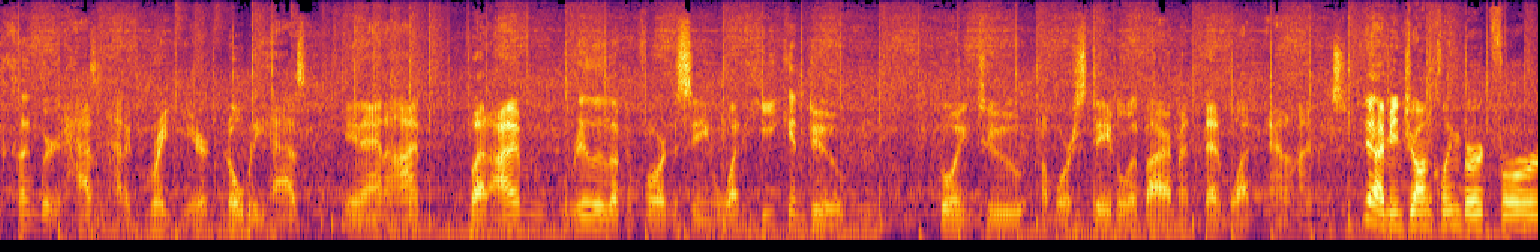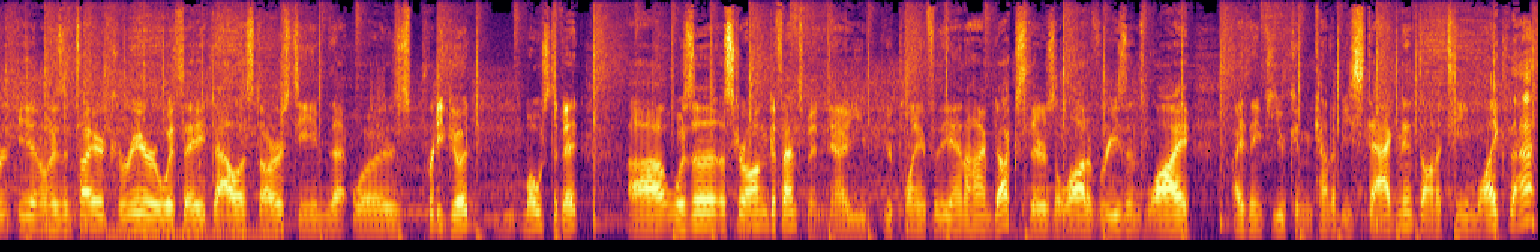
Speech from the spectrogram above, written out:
Klingberg hasn't had a great year. Nobody has in Anaheim, but I'm really looking forward to seeing what he can do going to a more stable environment than what Anaheim is. Yeah, I mean John Klingberg for you know his entire career with a Dallas Stars team that was pretty good, most of it, uh, was a, a strong defenseman. Now you, you're playing for the Anaheim Ducks. There's a lot of reasons why I think you can kind of be stagnant on a team like that.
